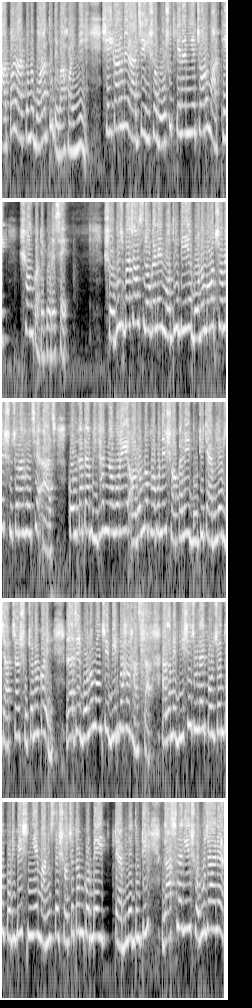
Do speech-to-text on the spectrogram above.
তারপর আর কোনো বরাদ্দ দেওয়া হয়নি। সেই কারণে রাজ্যে এইসব ওষুধ কেনা নিয়ে চরম আর্থিক সংকটে পড়েছে। সবুজ বাঁচাও স্লোগানের মধ্যে দিয়ে বন মহোৎসবের সূচনা হয়েছে আজ। কলকাতা বিধাননগরে অরণ্য ভবনে সকালে দুটি ট্যাবলোর যাত্রার সূচনা করেন রাজ্যের বনমন্ত্রী বীরবাহা হাঁসদা। আগামী বিশে জুলাই পর্যন্ত পরিবেশ নিয়ে মানুষদের সচেতন করবে এই ট্যাবলো দুটি। গাছ লাগিয়ে সবুজায়নের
